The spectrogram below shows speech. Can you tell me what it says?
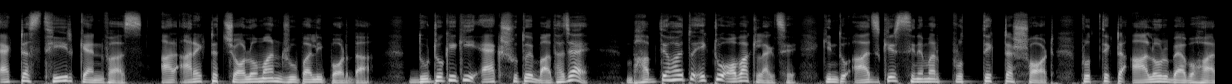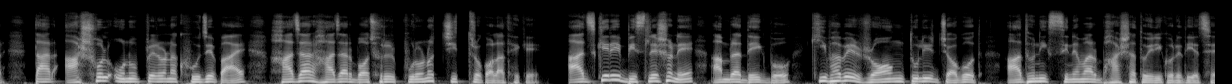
একটা স্থির ক্যানভাস আর আরেকটা চলমান রূপালী পর্দা। দুটোকে কি এক সুতোয় বাঁধা যায়? ভাবতে হয়তো একটু অবাক লাগছে, কিন্তু আজকের সিনেমার প্রত্যেকটা শট, প্রত্যেকটা আলোর ব্যবহার, তার আসল অনুপ্রেরণা খুঁজে পায় হাজার হাজার বছরের পুরনো চিত্রকলা থেকে। আজকের এই বিশ্লেষণে আমরা দেখব কীভাবে রং তুলির জগৎ আধুনিক সিনেমার ভাষা তৈরি করে দিয়েছে।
